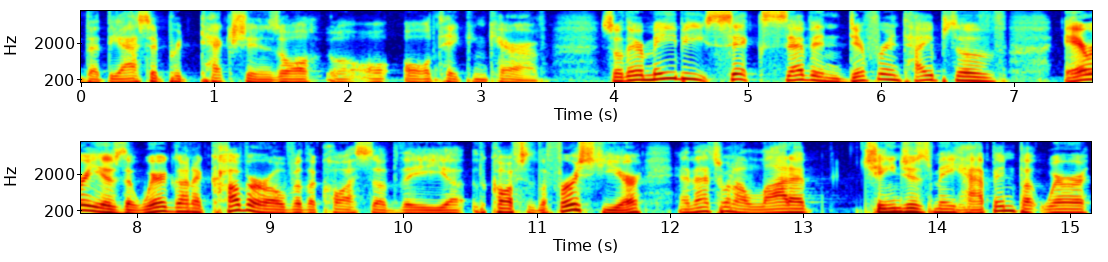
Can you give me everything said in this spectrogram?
that the asset protection is all all, all taken care of. So there may be six, seven different types of areas that we're going to cover over the course of the uh, the course of the first year, and that's when a lot of changes may happen. But we're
